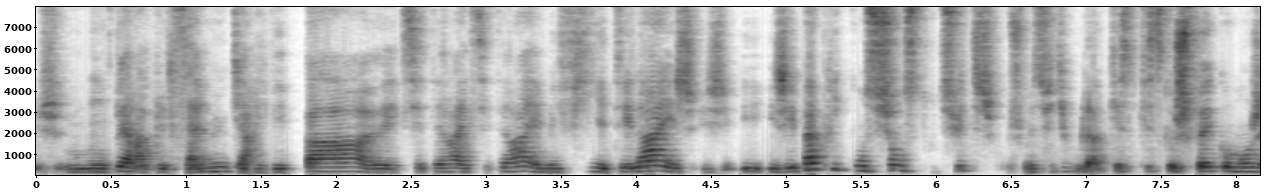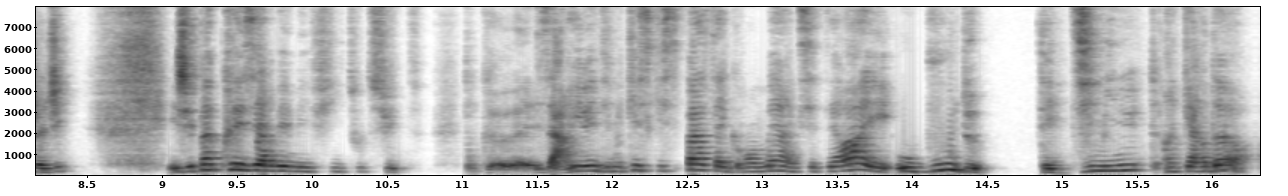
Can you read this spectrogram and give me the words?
je- mon père appelait le SAMU qui n'arrivait pas, euh, etc., etc. Et mes filles étaient là et je- j'ai et pas pris conscience tout de suite. Je, me suis dit, oula, qu'est-ce que je fais Comment j'agis? Et j'ai pas préservé mes filles tout de suite. Donc, euh, elles arrivaient, elles disaient, mais qu'est-ce qui se passe avec grand-mère, etc. Et au bout de peut-être 10 minutes, un quart d'heure,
